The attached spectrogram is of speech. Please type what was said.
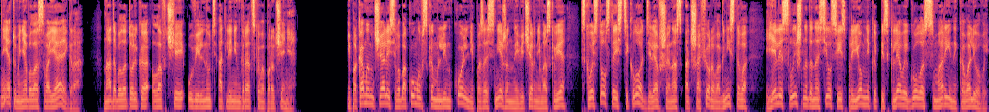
Нет, у меня была своя игра. Надо было только ловчей увильнуть от ленинградского поручения. И пока мы мчались в Абакумовском Линкольне по заснеженной вечерней Москве, сквозь толстое стекло, отделявшее нас от шофера Вогнистого, еле слышно доносился из приемника песклявый голос Марины Ковалевой,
